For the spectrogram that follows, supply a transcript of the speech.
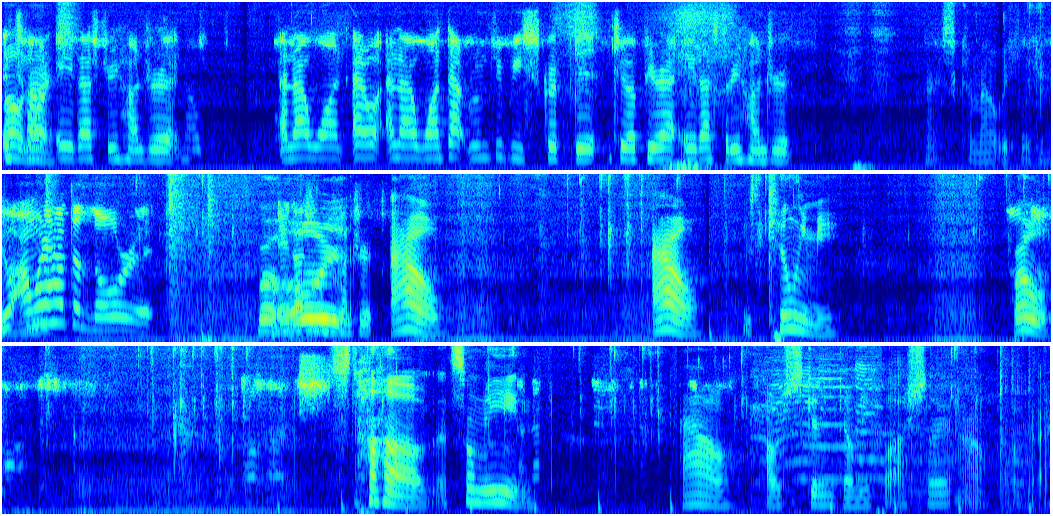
Oh, called nice. A 300. And I want and I- and I want that room to be scripted to appear at A dash three hundred. Nice, come out. We can. Yo, I'm gonna have to lower it. Bro, A dash oh, three hundred. ow. Ow. He's killing me. Bro. Stop. That's so mean. Ow. I was just getting gummy flashlight. Oh, okay.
